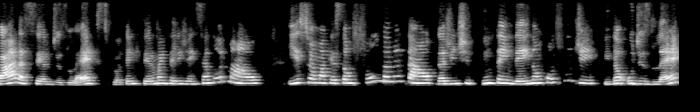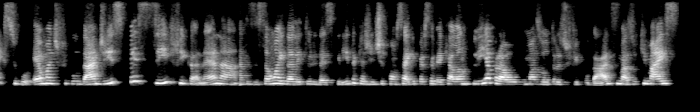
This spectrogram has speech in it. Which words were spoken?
para ser disléxico, eu tenho que ter uma inteligência normal. Isso é uma questão fundamental da gente entender e não confundir. Então, o disléxico é uma dificuldade específica, né, na aquisição aí da leitura e da escrita, que a gente consegue perceber que ela amplia para algumas outras dificuldades, mas o que mais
